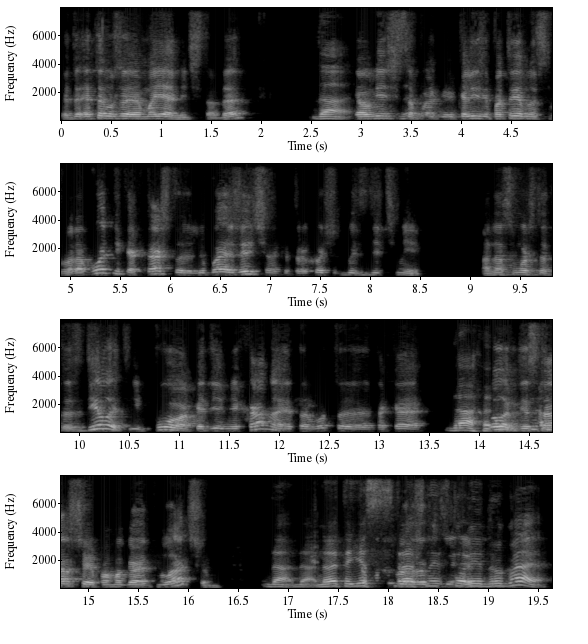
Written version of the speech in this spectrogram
это, это уже моя мечта, да? Да. Когда уменьшится да. количество потребность в работниках, так что любая женщина, которая хочет быть с детьми, она сможет это сделать, и по Академии Хана это вот э, такая да. школа, где старшие помогают младшим. Да, да, но это есть страшная история другая,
